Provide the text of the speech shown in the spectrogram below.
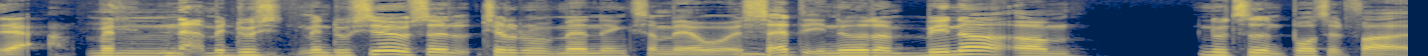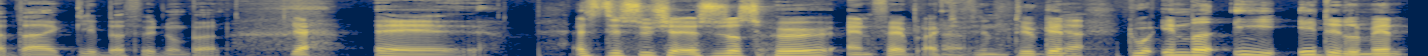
Ja, men... Nej, men du, men du siger jo selv Children of Men, ikke, som er jo mm. sat i noget, der minder om nutiden, bortset fra, at der ikke lige bliver født nogle børn. Ja. Øh, Altså, det synes jeg, jeg synes også, Her er en fabelagtig ja. film. Det er jo igen, Ja. du har ændret et element,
